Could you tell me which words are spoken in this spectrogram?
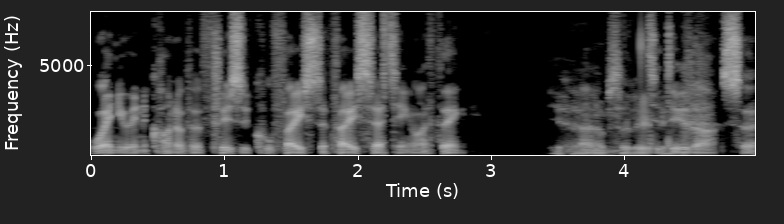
when you're in kind of a physical face-to-face setting. I think. Yeah, um, absolutely. To do that, so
